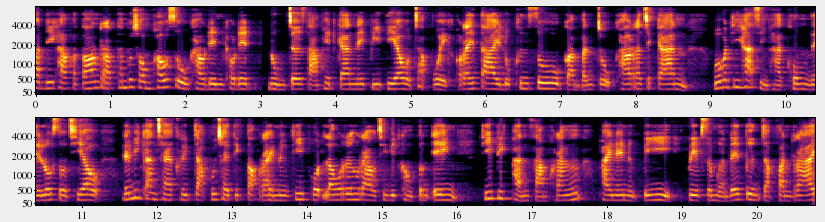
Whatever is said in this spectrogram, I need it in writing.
วัสดีค่ะ ขอต้อนรับท่านผู้ชมเข้าสู่ข่าวเด่นข่าวเด็ด หนุ่มเจอ 3 เหตุการณ์ในปีเดียว จากป่วยใกล้ตายลุกขึ้นสู้ ก่อนบรรจุข้าราชการ เมื่อวันที่ 5 สิงหาคมในโลกโซเชียล ได้มีการแชร์คลิปจากผู้ใช้ติ๊กต็อกรายหนึ่งที่โพสต์เล่าเรื่องราวชีวิตของตนเอง ที่พลิกผัน 3 ครั้ง ภายใน 1 ปี เปรียบเสมือนได้ตื่นจากฝันร้าย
